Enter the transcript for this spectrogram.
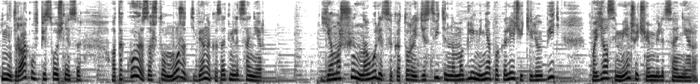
и не драку в песочнице, а такое, за что может тебя наказать милиционер. Я машин на улице, которые действительно могли меня покалечить или убить, боялся меньше, чем милиционера.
